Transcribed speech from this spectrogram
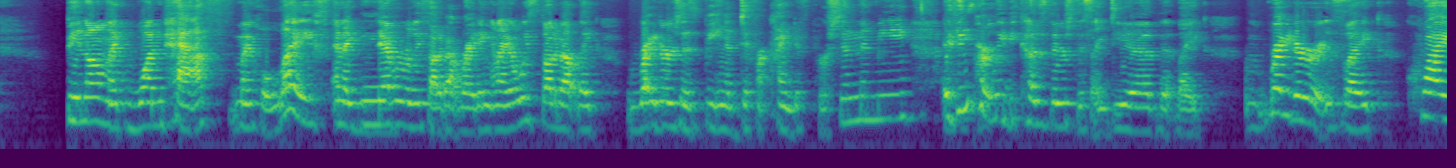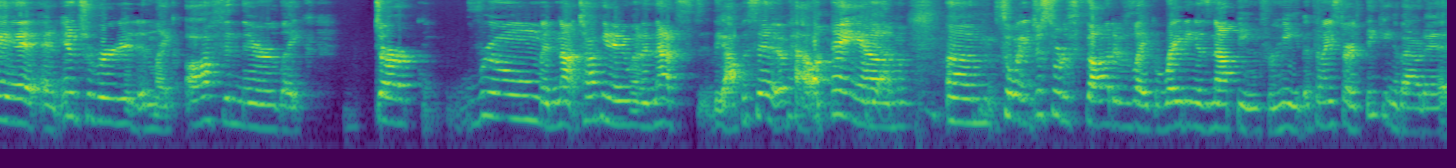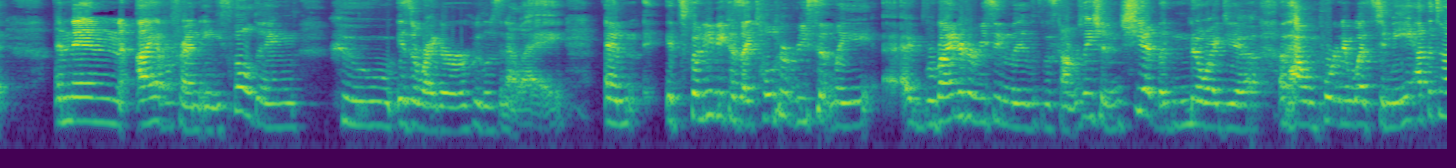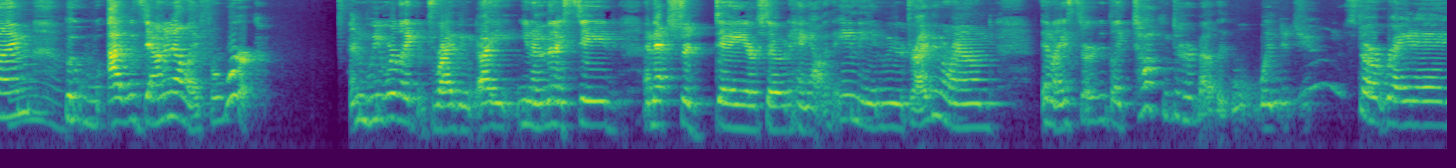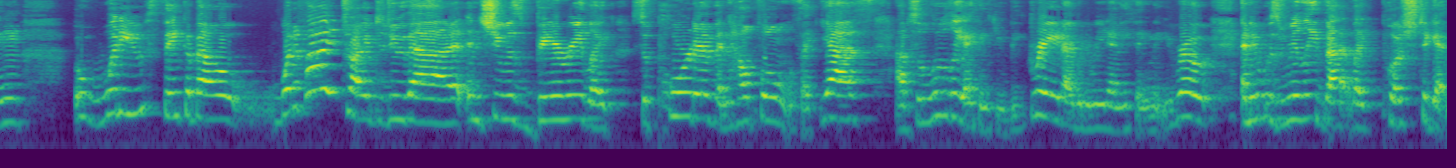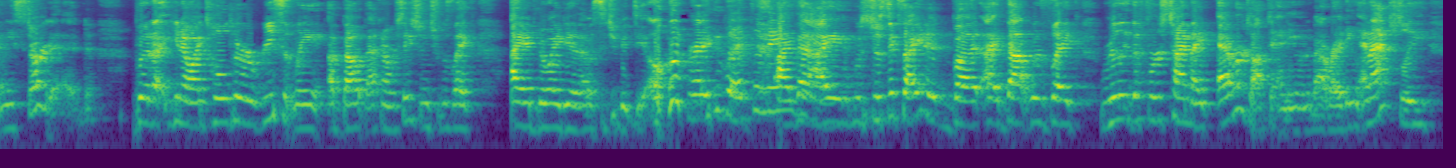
been on like one path my whole life and I'd never really thought about writing and I always thought about like writers as being a different kind of person than me. I think partly because there's this idea that like writer is like quiet and introverted and like off in their like dark room and not talking to anyone and that's the opposite of how I am. Um, so I just sort of thought of like writing as not being for me, but then I started thinking about it. And then I have a friend, Amy Spalding, who is a writer who lives in LA. And it's funny because I told her recently, I reminded her recently of this conversation, and she had like no idea of how important it was to me at the time. But I was down in LA for work. And we were like driving, I, you know, and then I stayed an extra day or so to hang out with Amy, and we were driving around, and I started like talking to her about like, well, when did you start writing? What do you think about what if I tried to do that? And she was very like supportive and helpful and was like, yes, absolutely. I think you'd be great. I would read anything that you wrote. And it was really that like push to get me started. But, uh, you know, I told her recently about that conversation. She was like, I had no idea that was such a big deal, right? Like, That's amazing. I, I was just excited, but I, that was like really the first time I'd ever talked to anyone about writing. And actually,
